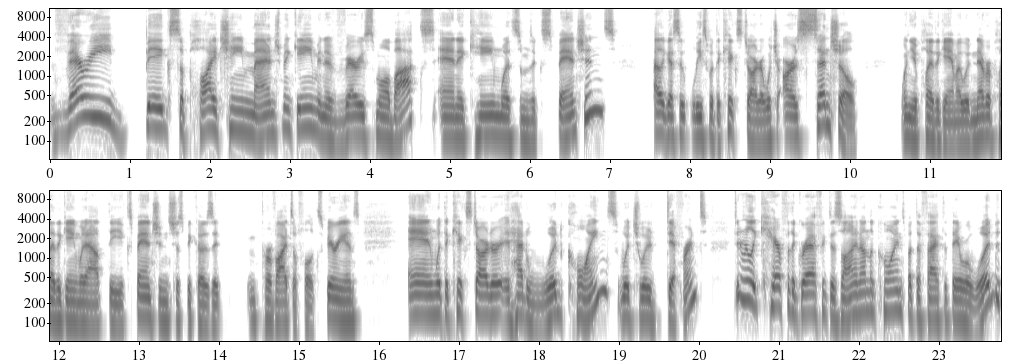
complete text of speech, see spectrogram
very big supply chain management game in a very small box, and it came with some expansions. I guess at least with the Kickstarter, which are essential when you play the game. I would never play the game without the expansions, just because it provides a full experience. And with the Kickstarter, it had wood coins, which were different didn't really care for the graphic design on the coins, but the fact that they were wood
